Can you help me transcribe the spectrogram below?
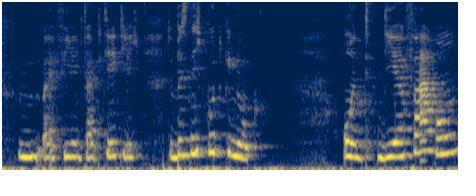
bei vielen tagtäglich, du bist nicht gut genug. Und die Erfahrung,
